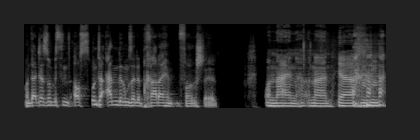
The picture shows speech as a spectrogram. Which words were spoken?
und da hat er so ein bisschen aus unter anderem seine Prada-Hemden vorgestellt. Oh nein, oh nein, ja. Mhm.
